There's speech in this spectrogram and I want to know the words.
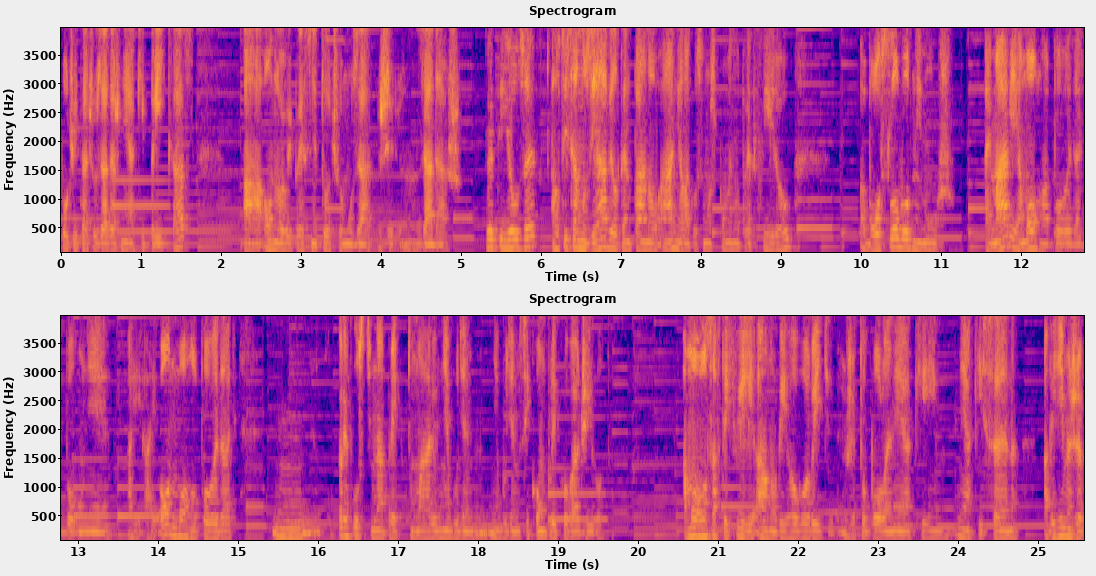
počítaču zadaš nejaký príkaz a on robí presne to, čo mu za, že, zadáš. Svetý Jozef, hoci sa mu zjavil ten pánov aniel, ako som už spomenul pred chvíľou, bol slobodný muž. Aj Mária mohla povedať Bohu nie. Aj, aj on mohol povedať, mm, prepustím napriek tú Máriu, nebudem, nebudem si komplikovať život. A mohol sa v tej chvíli áno vyhovoriť, že to bol nejaký, nejaký sen. A vidíme, že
